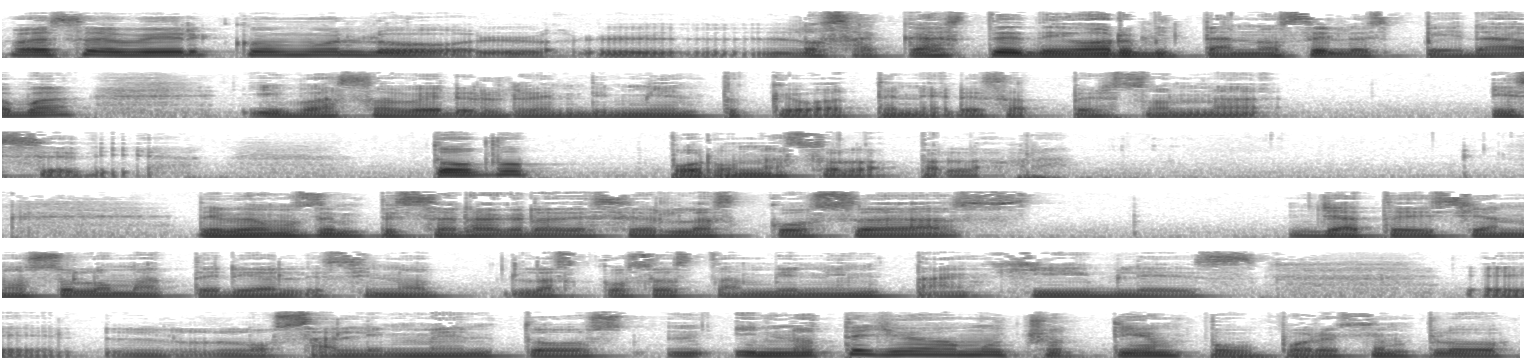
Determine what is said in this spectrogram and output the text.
Vas a ver cómo lo, lo sacaste de órbita, no se lo esperaba, y vas a ver el rendimiento que va a tener esa persona ese día. Todo por una sola palabra debemos empezar a agradecer las cosas, ya te decía, no solo materiales, sino las cosas también intangibles, eh, los alimentos, y no te lleva mucho tiempo, por ejemplo,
